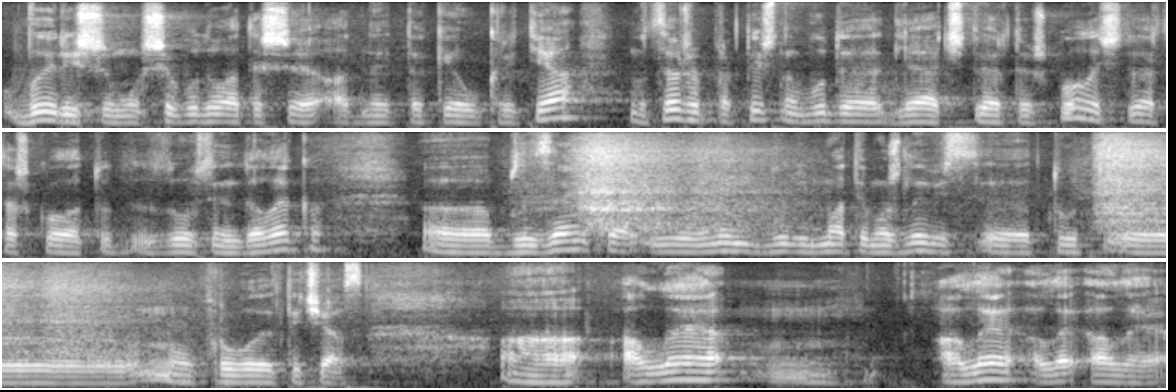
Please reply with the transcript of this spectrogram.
вирішимо ще будувати ще одне таке укриття, ну це вже практично буде для четвертої школи. Четверта школа тут зовсім недалеко, е, близенько, і вони будуть мати можливість е, тут е, ну, проводити час. Але, але, але, але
